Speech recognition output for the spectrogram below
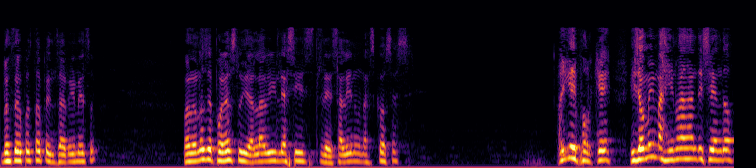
¿No se ha puesto a pensar en eso? Cuando uno se pone a estudiar la Biblia, así le salen unas cosas. Oye, ¿y por qué? Y yo me imagino a Adán diciendo,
